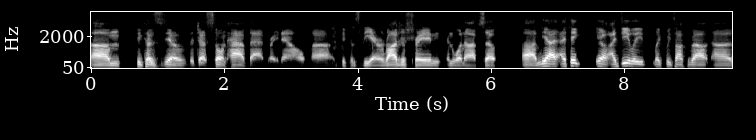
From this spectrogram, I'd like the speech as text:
um, because you know the Jets don't have that right now uh, because of the Aaron Rodgers trade and whatnot. So um, yeah, I think you know, ideally, like we talked about, uh,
